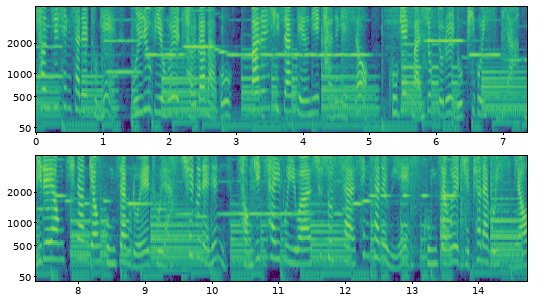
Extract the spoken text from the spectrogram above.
현지 생산을 통해 물류 비용을 절감하고 빠른 시장 대응이 가능해서 고객 만족도를 높이고 있습니다. 미래형 친환경 공장으로의 도약. 최근에는 전기차 EV와 수소차 생산을 위해 공정을 개편하고 있으며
